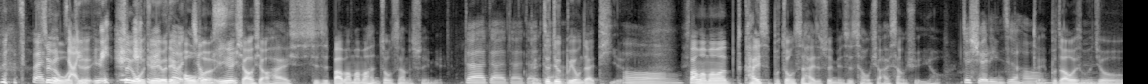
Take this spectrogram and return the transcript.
拿出来。这个我觉得，因为这个我觉得有点 over，因为小小孩其实爸爸妈妈很重视他们睡眠。对啊对啊对对，这就不用再提了。哦，爸爸妈妈开始不重视孩子睡眠，是从小孩上学以后，就学龄之后。对，不知道为什么就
